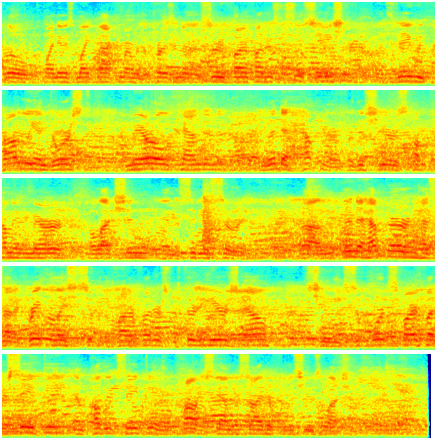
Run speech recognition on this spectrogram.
Hello, my name is Mike McNamara. I'm the president of the Surrey Firefighters Association. And today we proudly endorsed mayoral candidate Linda Hepner for this year's upcoming mayor election in the city of Surrey. Uh, Linda Hepner has had a great relationship with the firefighters for 30 years now. She supports firefighter safety and public safety and we're proud to stand beside her for this year's election.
